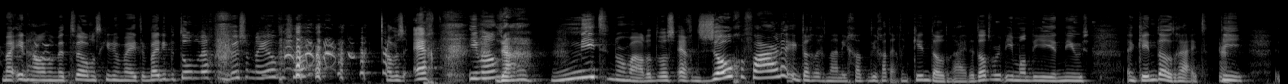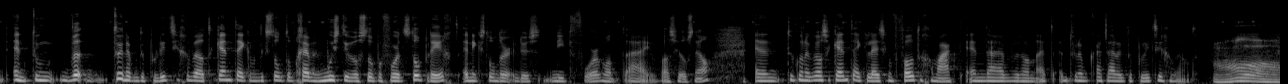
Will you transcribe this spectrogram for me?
mij inhaalde met 200 kilometer bij die betonweg van Bussum naar Hilversum. Dat was echt iemand Ja, niet normaal. Dat was echt zo gevaarlijk. Ik dacht echt, nou, die gaat, die gaat echt een kind doodrijden. Dat wordt iemand die in het nieuws een kind doodrijdt. Ja. Die, en toen, toen heb ik de politie gebeld, kenteken. Want ik stond op een gegeven moment, moest hij wel stoppen voor het stoplicht. En ik stond er dus niet voor, want hij was heel snel. En toen kon ik wel zijn kenteken lezen. Ik heb een foto gemaakt. En, daar hebben we dan uit, en toen heb ik uiteindelijk de politie gebeld. Oh.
